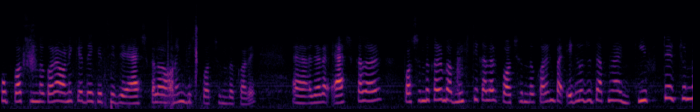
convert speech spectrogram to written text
খুব পছন্দ করে, অনেকে দেখেছি যে অ্যাশ কালার অনেক বেশি পছন্দ করে। যারা অ্যাশ কালার পছন্দ করেন বা মিষ্টি কালার পছন্দ করেন বা এগুলো যদি আপনারা গিফটের জন্য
